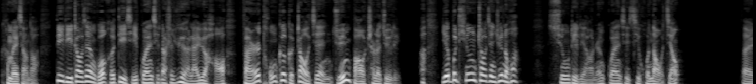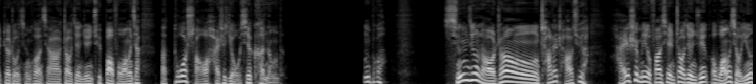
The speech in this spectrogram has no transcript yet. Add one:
可没想到，弟弟赵建国和弟媳关系那是越来越好，反而同哥哥赵建军保持了距离啊，也不听赵建军的话，兄弟两人关系几乎闹僵。在这种情况下，赵建军去报复王家，那多少还是有些可能的。嗯，不过刑警老张查来查去啊。还是没有发现赵建军和王小英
